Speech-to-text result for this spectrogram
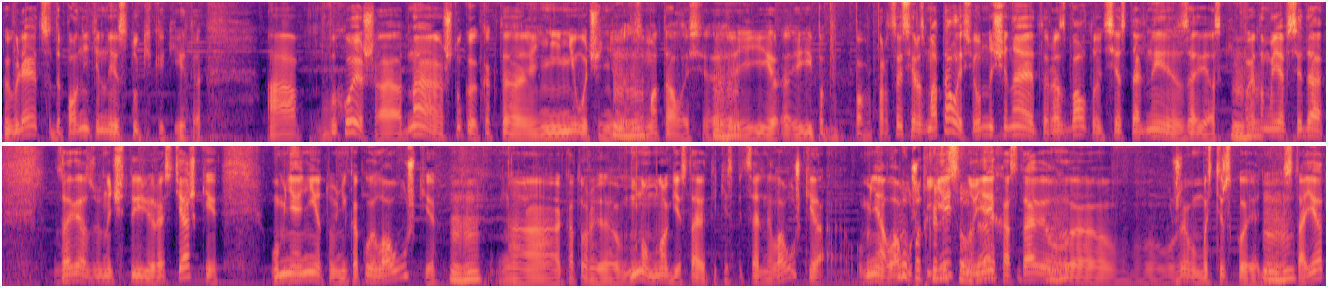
появляются дополнительные стуки какие-то. А выходишь, а одна штука как-то не, не очень mm-hmm. замоталась. Mm-hmm. И, и по, по процессе размоталась, и он начинает разбалтывать все остальные завязки. Mm-hmm. Поэтому я всегда завязываю на 4 растяжки. У меня нету никакой ловушки, угу. а, которые, ну, многие ставят такие специальные ловушки. У меня ну, ловушки ну, колесо, есть, но да? я их оставил угу. в, уже в мастерской, они угу. стоят.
